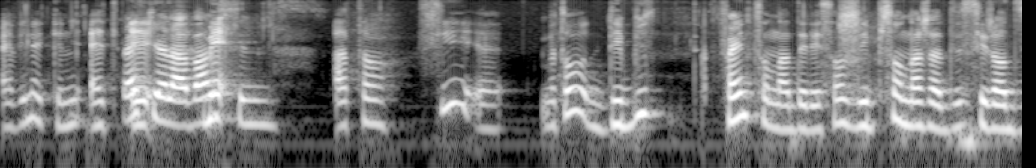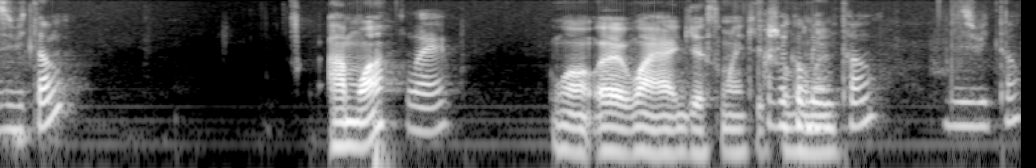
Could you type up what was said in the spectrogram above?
Elle vient d'être connue. Elle- Peut-être que Laval, c'est Attends, si, euh, mettons, début, fin de son adolescence, début de son âge adulte, c'est genre 18 ans. À moi? Ouais. Ouais, euh, ouais, I guess, ouais, quelque Ça chose fait de combien même. de temps? 18 ans?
